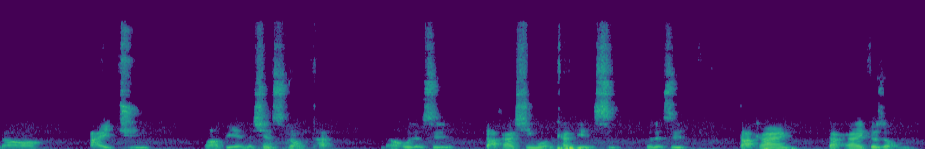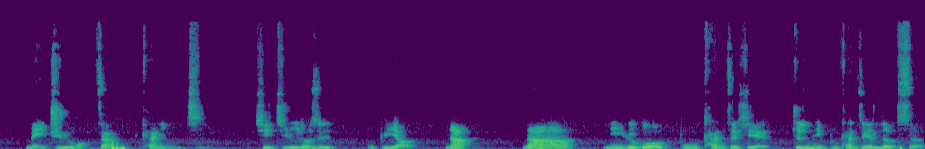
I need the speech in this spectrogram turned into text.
然后 IG，啊别人的现实动态，然后或者是打开新闻看电视，或者是打开打开各种美剧网站看影集，其实几乎都是不必要的。那那你如果不看这些，就是你不看这些乐色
